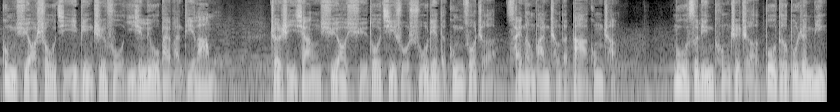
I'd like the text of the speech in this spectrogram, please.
共需要收集并支付一千六百万迪拉姆。这是一项需要许多技术熟练的工作者才能完成的大工程。穆斯林统治者不得不任命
